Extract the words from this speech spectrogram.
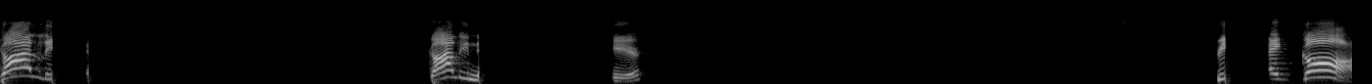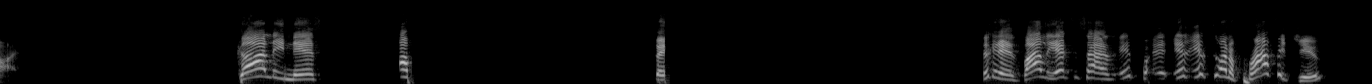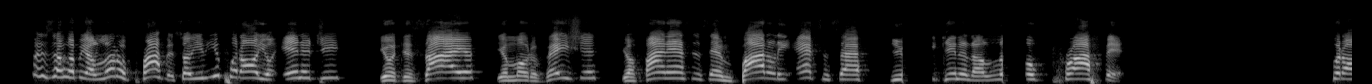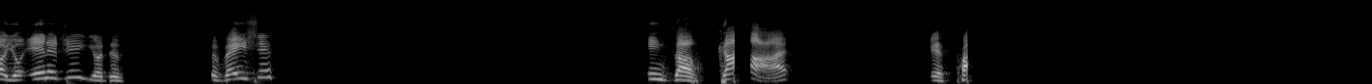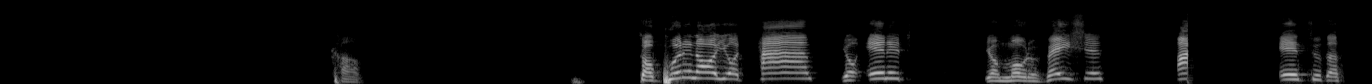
Godly, godliness here be like God godliness Look at this bodily exercise, it, it, it's going to profit you, but it's not going to be a little profit. So if you put all your energy, your desire, your motivation, your finances, and bodily exercise, you're getting a little profit. Put all your energy, your motivation, things of God is come. So put in all your time, your energy, your motivation into the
